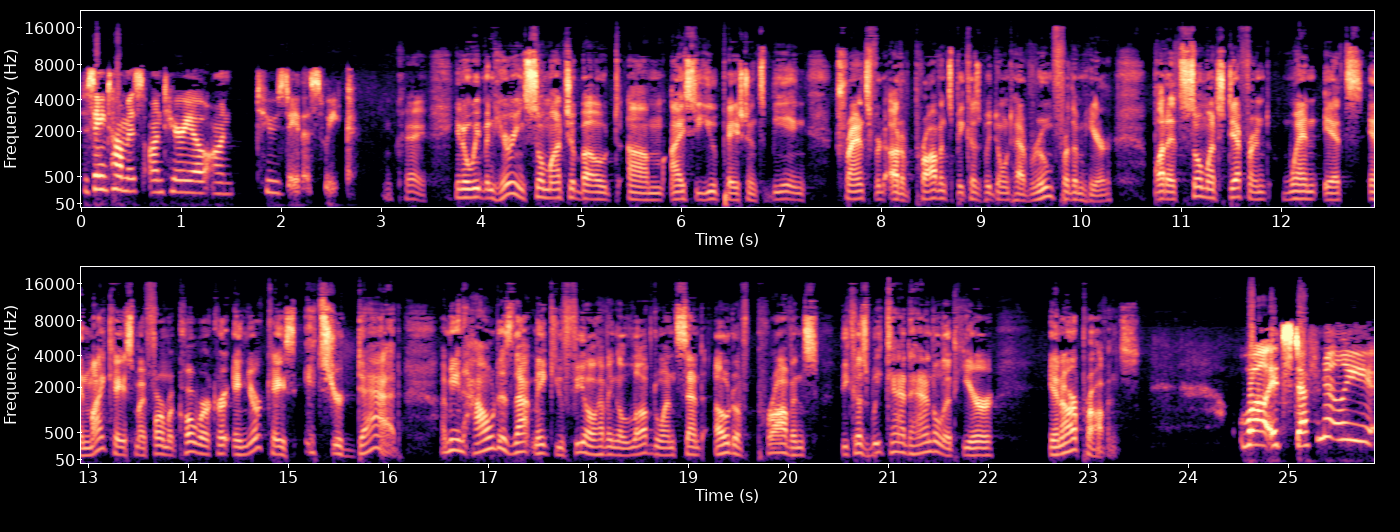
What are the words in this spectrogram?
to St. Thomas, Ontario on Tuesday this week. Okay. You know, we've been hearing so much about um, ICU patients being transferred out of province because we don't have room for them here. But it's so much different when it's, in my case, my former coworker. In your case, it's your dad. I mean, how does that make you feel having a loved one sent out of province because we can't handle it here in our province? Well, it's definitely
